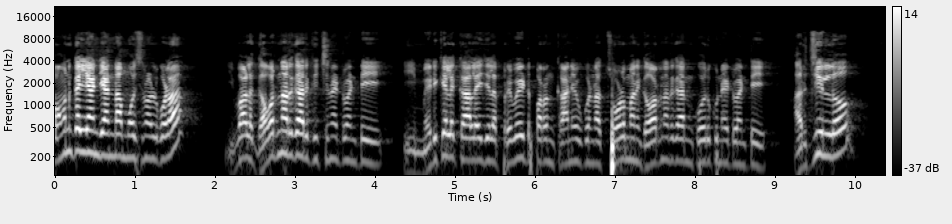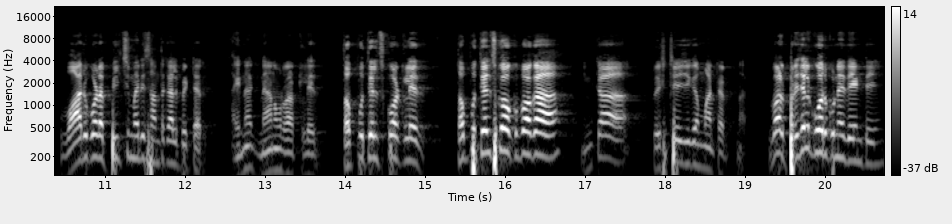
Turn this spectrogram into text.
పవన్ కళ్యాణ్ జెండా మోసిన వాళ్ళు కూడా ఇవాళ గవర్నర్ గారికి ఇచ్చినటువంటి ఈ మెడికల్ కాలేజీల ప్రైవేటు పరం కానివ్వకుండా చూడమని గవర్నర్ గారిని కోరుకునేటువంటి అర్జీల్లో వారు కూడా పిలిచి మరీ సంతకాలు పెట్టారు. అయినా జ్ఞానం రావట్లేదు. తప్పు తెలుసుకోవట్లేదు. తప్పు తెలుసుకోకపోగా ఇంకా ప్రెస్టేజీగా మాట్లాడుతున్నారు. ఇవాళ ప్రజలు కోరుకునేది ఏంటి?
